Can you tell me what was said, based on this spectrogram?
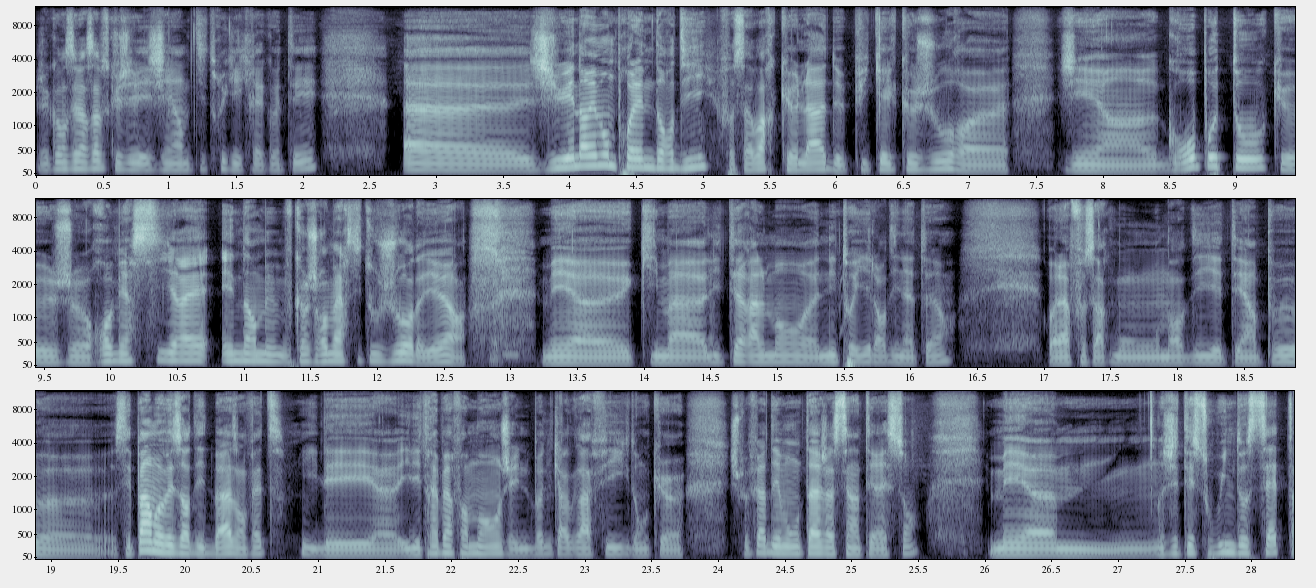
Je vais commencer par ça parce que j'ai un petit truc écrit à côté. Euh, j'ai eu énormément de problèmes d'ordi. Il faut savoir que là, depuis quelques jours, euh, j'ai un gros poteau que je remercierai énormément, que je remercie toujours d'ailleurs, mais euh, qui m'a littéralement nettoyé l'ordinateur. Voilà, faut savoir que mon ordi était un peu. C'est pas un mauvais ordi de base en fait. Il est, il est très performant. J'ai une bonne carte graphique, donc je peux faire des montages assez intéressants. Mais j'étais sous Windows 7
